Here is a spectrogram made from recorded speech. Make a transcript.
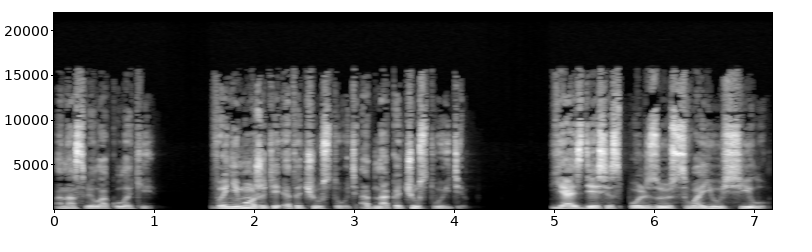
Она свела кулаки. Вы не можете это чувствовать, однако чувствуете. Я здесь использую свою силу.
